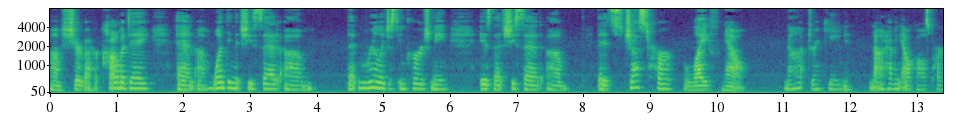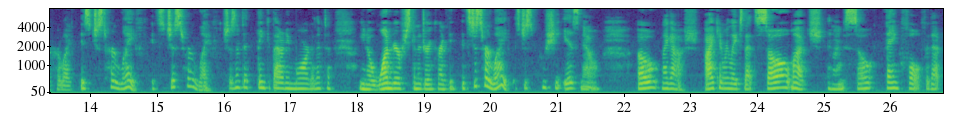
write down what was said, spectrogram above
Um, she shared about her comma day. And um, one thing that she said um, that really just encouraged me is that she said um, that it's just her life now. Not drinking and not having alcohol as part of her life. It's just her life. It's just her life. She doesn't have to think about it anymore. Doesn't have to, you know, wonder if she's going to drink or anything. It's just her life. It's just who she is now. Oh my gosh, I can relate to that so much, and I'm so thankful for that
